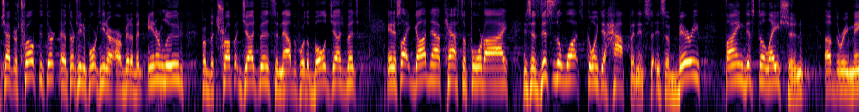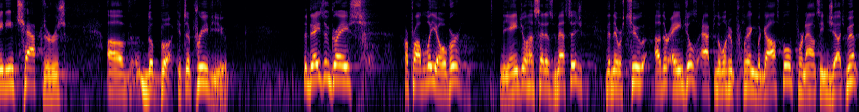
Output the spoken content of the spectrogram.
chapters 12 through uh, 13 and 14 are, are, a bit of an interlude from the trumpet judgments and now before the bowl judgments. And it's like God now casts a forward eye and says, this is what's going to happen. It's, it's a very fine distillation of the remaining chapters of the book. It's a preview. The days of grace are probably over. The angel has said his message. Then there was two other angels after the one who proclaimed the gospel, pronouncing judgment.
